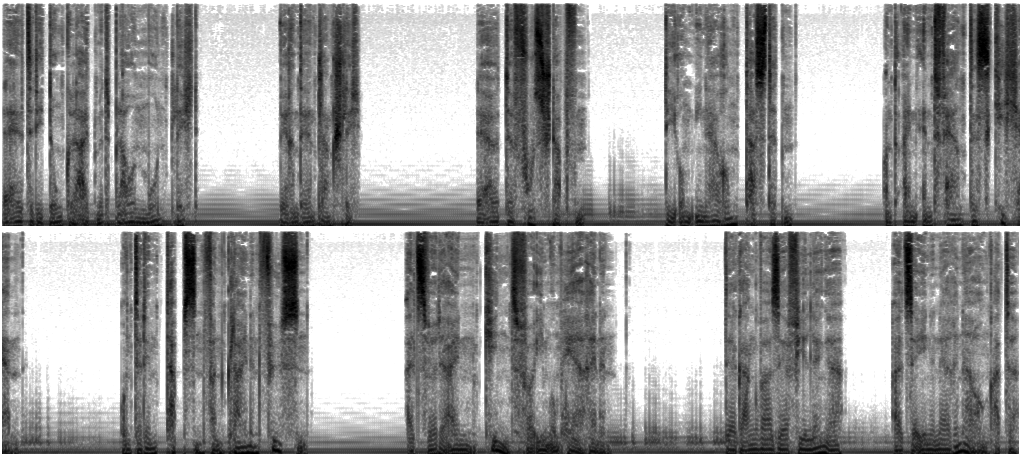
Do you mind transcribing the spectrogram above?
erhellte die Dunkelheit mit blauem Mondlicht, während er entlang schlich. Er hörte Fußstapfen, die um ihn herum tasteten, und ein entferntes Kichern unter dem Tapsen von kleinen Füßen, als würde ein Kind vor ihm umherrennen. Der Gang war sehr viel länger, als er ihn in Erinnerung hatte.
